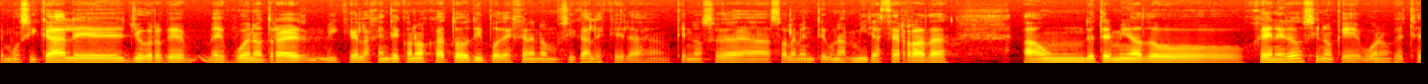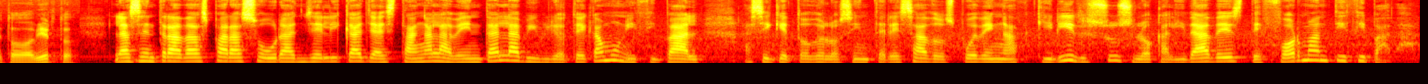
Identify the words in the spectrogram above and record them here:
musicales. Yo creo que es bueno traer y que la gente conozca todo tipo de géneros musicales, que, no sea solamente unas miras cerradas a un determinado género, sino que bueno que esté todo abierto. Las entradas para Soura Angélica ya están a la venta en la biblioteca municipal, así que todos los interesados pueden adquirir sus localidades de forma anticipada.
